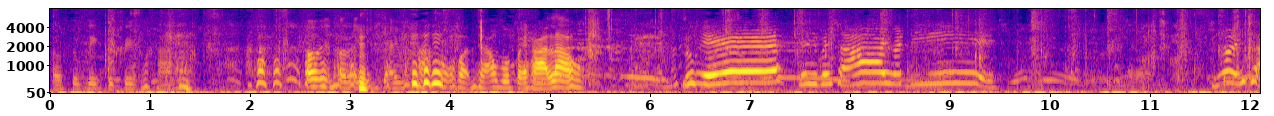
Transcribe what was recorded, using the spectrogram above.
เอาตุกเด็กตุกเด็กมาหา เขาเป็นอะไรกินใจมาหาเขาก่อนนะเอามาไปหาเราลุงเอ๋จะอยู่ไปสายสวัสดีเงื่อยใส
